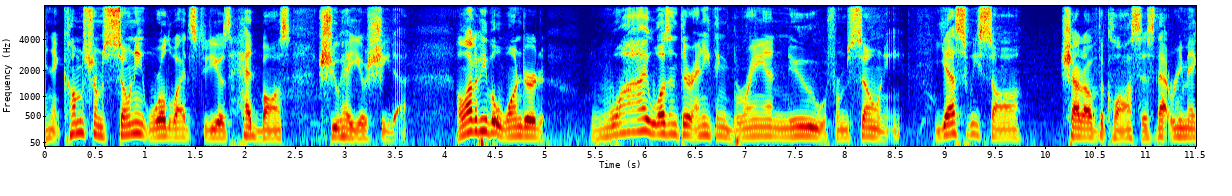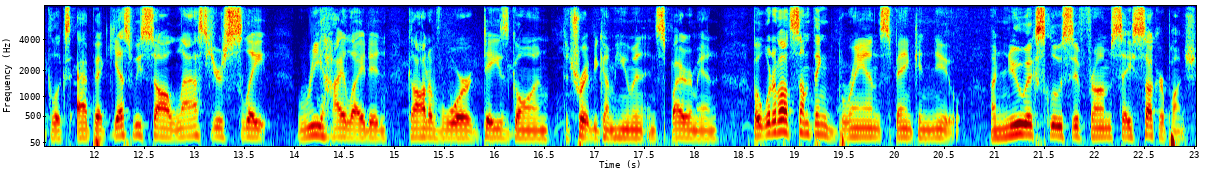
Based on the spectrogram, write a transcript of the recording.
and it comes from Sony Worldwide Studios head boss Shuhei Yoshida. A lot of people wondered why wasn't there anything brand new from Sony? Yes, we saw Shadow of the Colossus, that remake looks epic. Yes, we saw last year's slate re highlighted God of War, Days Gone, Detroit Become Human, and Spider Man. But what about something brand spanking new? A new exclusive from, say, Sucker Punch,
